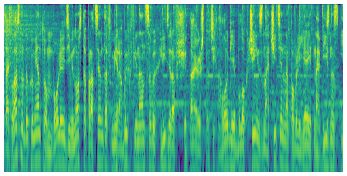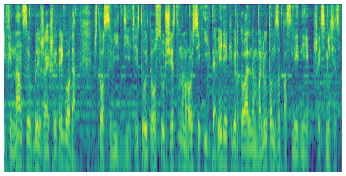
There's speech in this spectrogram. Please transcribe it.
Согласно документу, более 90% мировых финансовых лидеров считают, что технология блокчейн значительно повлияет на бизнес и финансы в ближайшие три года, что свидетельствует о существенном росте их доверия к виртуальным валютам за последние 6 месяцев.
